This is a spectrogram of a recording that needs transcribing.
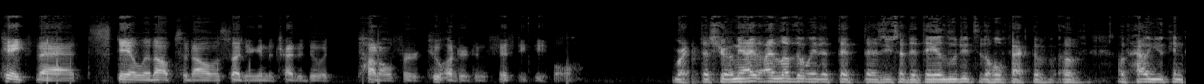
take that, scale it up, so now all of a sudden you're going to try to do a tunnel for 250 people? Right, that's true. I mean, I, I love the way that, that, as you said, that they alluded to the whole fact of, of, of how you can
